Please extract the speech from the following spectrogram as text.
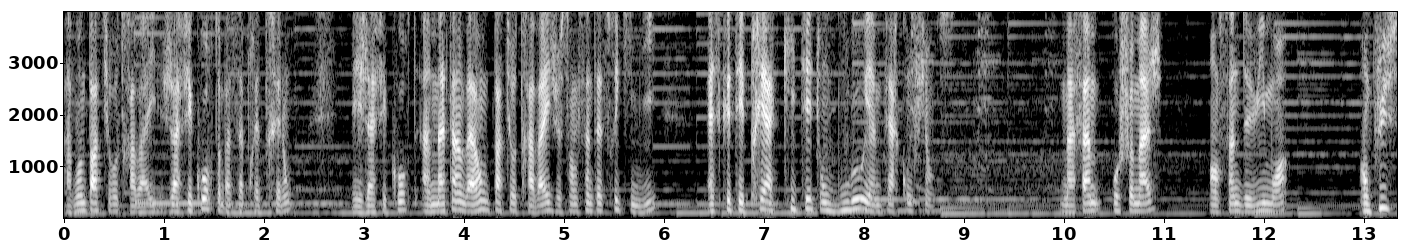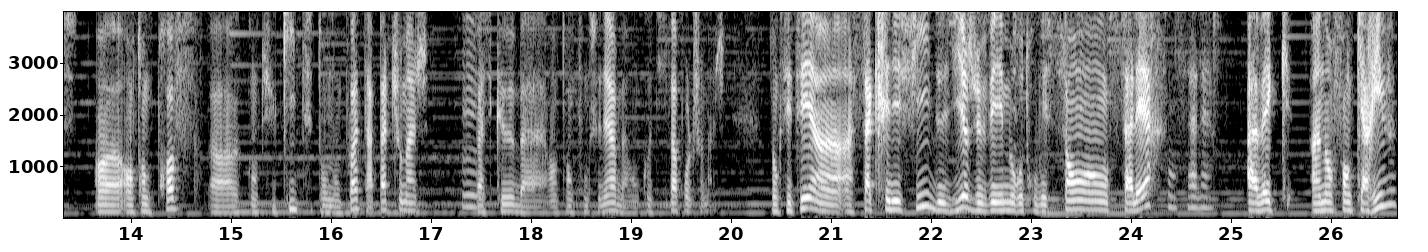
avant de partir au travail, je la fais courte parce que ça pourrait être très long, mais je la fais courte. Un matin, avant de partir au travail, je sens le Saint-Esprit qui me dit Est-ce que tu es prêt à quitter ton boulot et à me faire confiance? Ma femme au chômage, enceinte de 8 mois. En plus, euh, en tant que prof, euh, quand tu quittes ton emploi, tu n'as pas de chômage Mhm. parce que bah, en tant que fonctionnaire, bah, on cotise pas pour le chômage. Donc c'était un, un sacré défi de se dire je vais me retrouver sans salaire, Sans salaire. avec un enfant qui arrive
